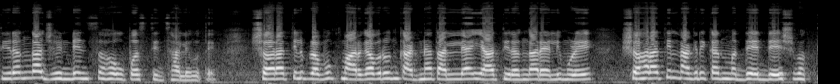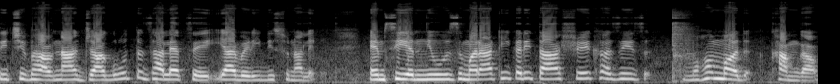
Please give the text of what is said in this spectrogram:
तिरंगा झेंडेंसह उपस्थित झाले होते. शहरातील प्रमुख मार्गावरून काढण्यात आलेल्या या तिरंगा रॅलीमुळे शहरातील नागरिकांमध्ये देशभक्तीची भावना जागृत झाल्याचे यावेळी दिसून आले. एम सी एन न्यूज मराठीकरिता शेख अझीज मोहम्मद खामगाव.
